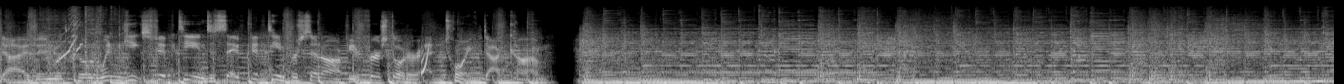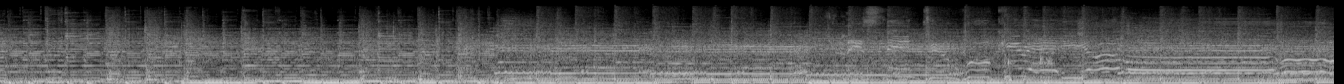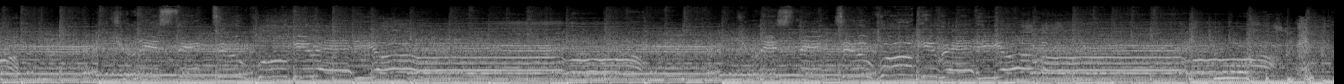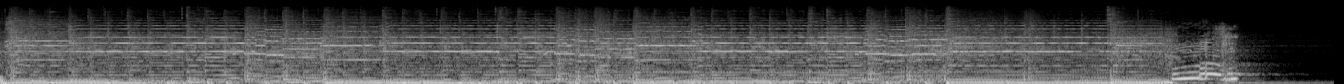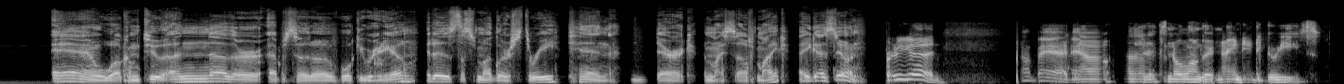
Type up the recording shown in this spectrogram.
Dive in with code WINGEEKS15 to save 15% off your first order at toynk.com. to another episode of Wookiee Radio. It is the Smugglers 3, Ken, Derek, and myself, Mike. How you guys doing? Pretty good. Not bad now, now that it's no longer 90 degrees.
